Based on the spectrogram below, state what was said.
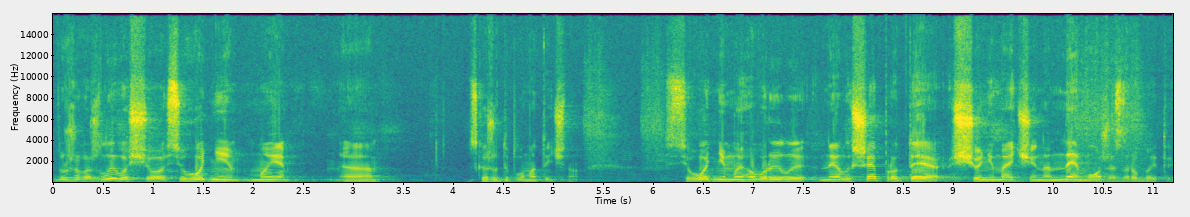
дуже важливо, що сьогодні ми, е, скажу дипломатично, сьогодні ми говорили не лише про те, що Німеччина не може зробити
